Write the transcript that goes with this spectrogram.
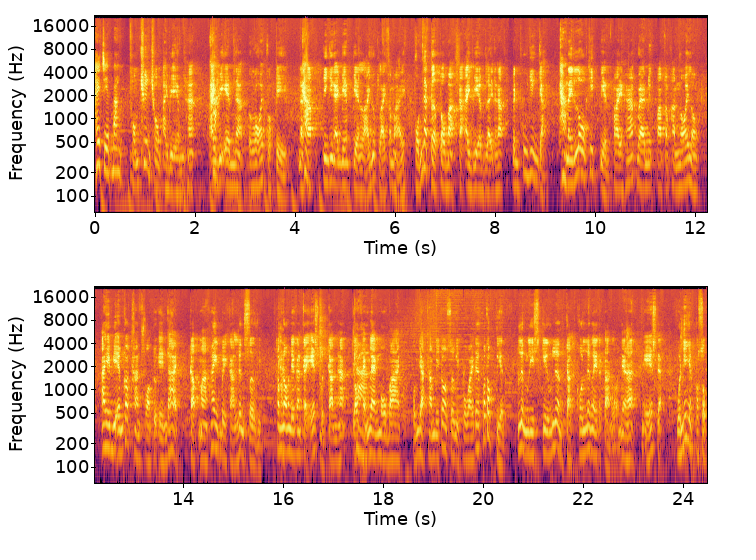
ให้เจี๊ยบบ้าง ผมชื่นชม IBM นะฮะค่ะ IBM เนี่ยร้อยกว่าปีนะครับจริงๆ IBM เปลี่ยนหลายยุคหลายสมัย ผมเนี่ยเติบโตมากับ IBM เลยนะครับ เป็นผู้ยิ่งใหญ่ค่ะในโลกที่เปลี่ยนไปฮาร์ดแวร์มีความสำคัญน้อยลง IBM ก็ transform ตัวเองได้ กลับมาให้บริการเรื่องเซอร์วิส ทำนองเดียวกันกับ S เหมือนกันนะฮะเราแข็งแรงโมบาย ผมอยากทำดิจิ t a ลเซอร์วิสพรอไวเดอร์ก็ต้องเปลี่ยนเรื่องรีสกิลเรื่องจัดคนเรื่องอะไรต่างๆเหล่านี้ฮะ S เนี่ยวันนี้ยังประสบ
